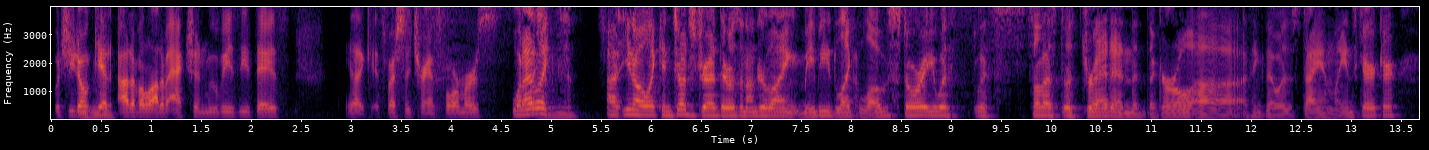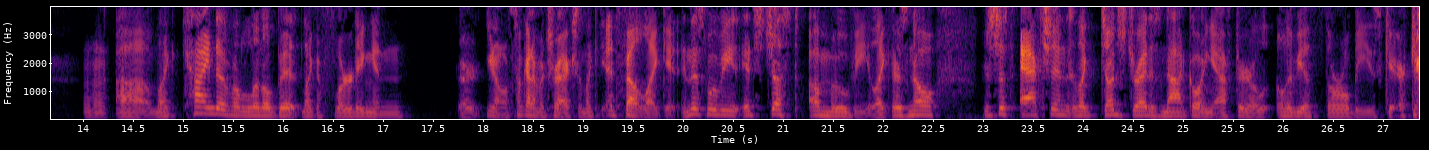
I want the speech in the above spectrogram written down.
which you don't Mhm. get out of a lot of action movies these days. Like especially Transformers. What I liked, uh, you know, like in Judge Dredd, there was an underlying maybe like love story with with Sylvester with Dredd and the, the girl. Uh, I think that was Diane Lane's character. Mhm. Um, like kind of a little bit like a flirting and or you know some kind of attraction. Like it felt like it. In this movie, it's just a movie. Like there's no. There's just action. Like Judge Dredd is not going after Olivia Thirlby's character.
